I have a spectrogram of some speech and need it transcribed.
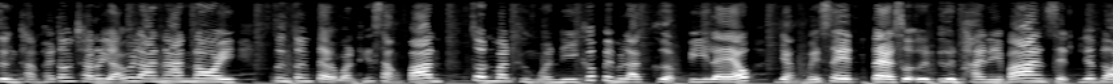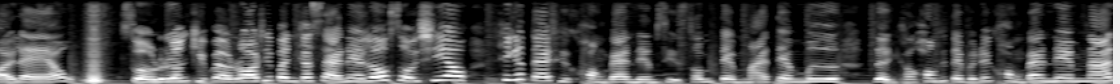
จึงทำให้ต้องใช้ระยะเวลานานหน่อย ซึ่งตั้งแต่วันที่สั่งปั้น จนมาถึงวันนี้ก็เป็นเวลาเกือบปีแล้ว ยังไม่เสร็จ แต่ส่วนอื่นๆ ภายในบ้านเสร็จเรียบร้อยแล้วส่วนเรื่องคลิปไวรัลที่เป็นกระแสในโลกโซเชียล ที่กระแตถือของแบรนด์เนมสีส้มเต็มไม้เต็มมือ เดินเข้าห้องที่เต็มไปด้วยของแบรนด์เนมนั้น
